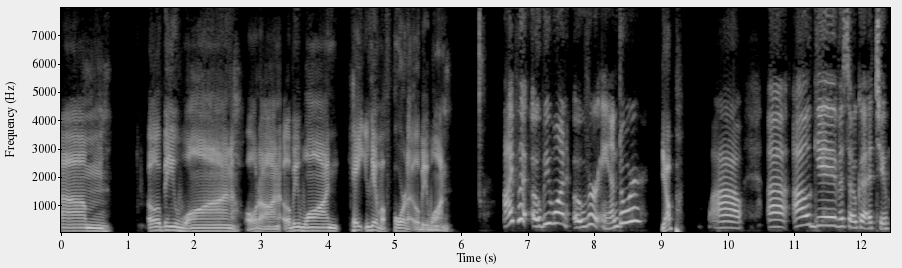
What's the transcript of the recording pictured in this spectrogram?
Um, Obi Wan. Hold on, Obi Wan. Kate, you gave a four to Obi Wan. I put Obi Wan over Andor. Yep. Wow. Uh, I'll give Ahsoka a two.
